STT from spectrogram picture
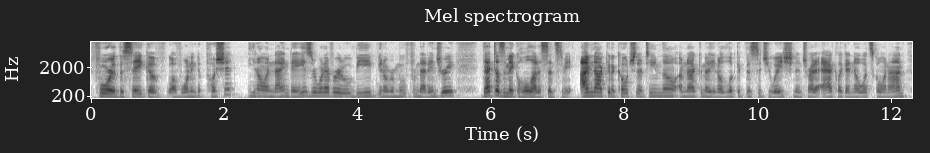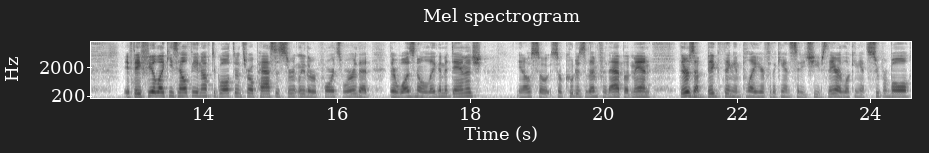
for the sake of, of wanting to push it, you know, in nine days or whatever it would be, you know, removed from that injury, that doesn't make a whole lot of sense to me. I'm not going to coach their team, though. I'm not going to, you know, look at this situation and try to act like I know what's going on. If they feel like he's healthy enough to go out there and throw passes, certainly the reports were that there was no ligament damage, you know, so so kudos to them for that. But man, there's a big thing in play here for the Kansas City Chiefs. They are looking at Super Bowl.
